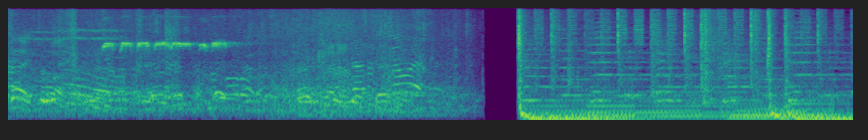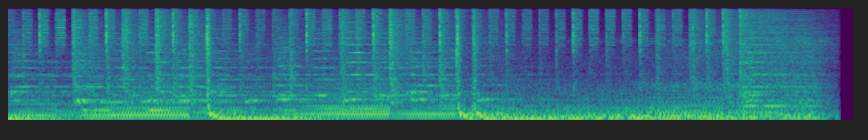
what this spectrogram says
Давай, давай.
